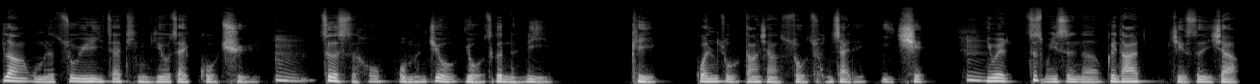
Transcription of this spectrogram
让我们的注意力在停留在过去，嗯，这个时候我们就有这个能力可以关注当下所存在的一切。嗯，因为这什么意思呢？我跟大家。解释一下，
